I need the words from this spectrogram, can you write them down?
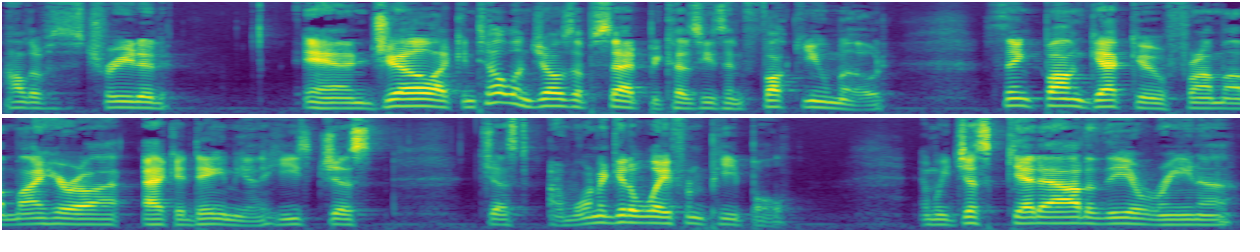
how this is treated. And Joe, I can tell when Joe's upset because he's in fuck you mode. Think Bakugo from uh, My Hero Academia. He's just, just I want to get away from people, and we just get out of the arena,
